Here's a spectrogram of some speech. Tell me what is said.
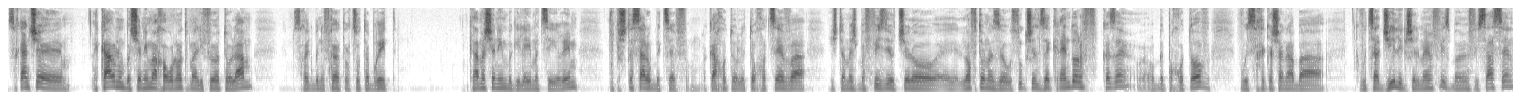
שחקן שהכרנו בשנים האחרונות מאליפויות עולם, משחק בנבחרת ארה"ב כמה שנים בגילאים הצעירים, והוא פשוט עשה לו בית ספר. לקח אותו לתוך הצבע, השתמש בפיזיות שלו. אה, לופטון הזה הוא סוג של זק רנדולף כזה, הרבה פחות טוב, והוא ישחק השנה בקבוצת ג'י-ליג של ממפיס, בממפיס אסל,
